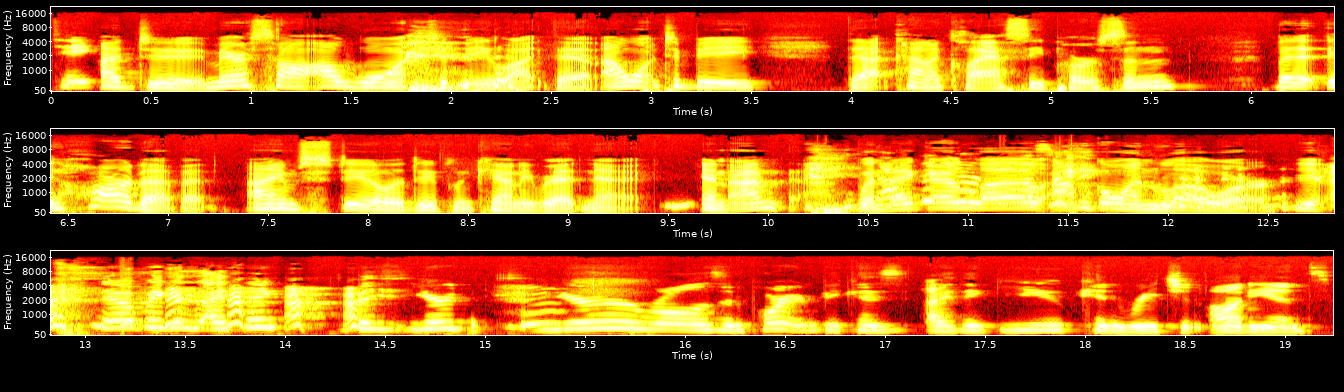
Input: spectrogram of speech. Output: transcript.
Take I do, Marisol. I want to be like that. I want to be that kind of classy person. But at the heart of it, I'm still a Duplin County redneck. And I'm when they go low, classy. I'm going lower. Yeah. no, because I think but your your role is important because I think you can reach an audience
